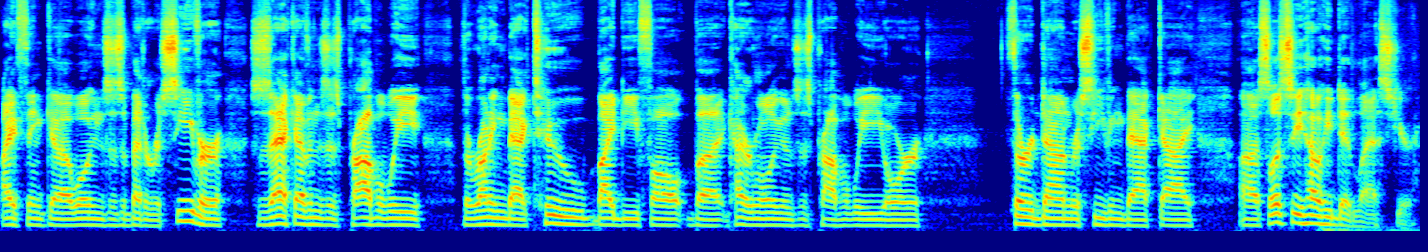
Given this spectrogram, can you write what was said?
I think uh, Williams is a better receiver. So Zach Evans is probably the running back two by default, but Kyren Williams is probably your third down receiving back guy. Uh, so let's see how he did last year.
